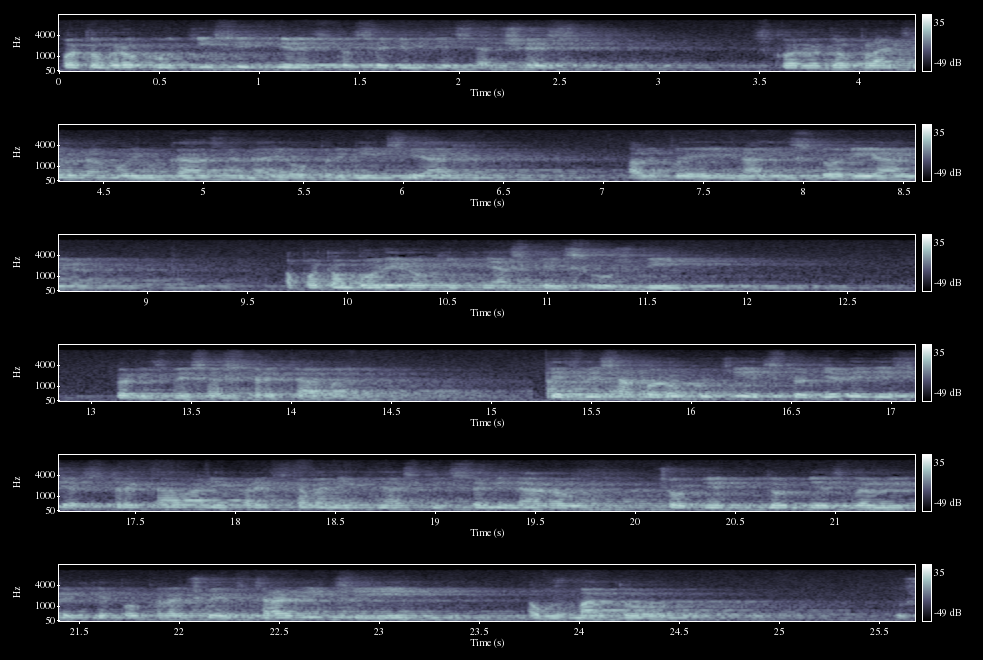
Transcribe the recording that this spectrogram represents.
Potom v roku 1976 skoro doplatil na moju káze na jeho primíciach, ale to je iná história. Potom boli roky kniazkej služby, ktorí sme sa stretávali. Keď sme sa po roku 1990 stretávali predstavení kniazských seminárov, čo dnes, dodnes veľmi pekne pokračuje v tradícii, a už má to už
